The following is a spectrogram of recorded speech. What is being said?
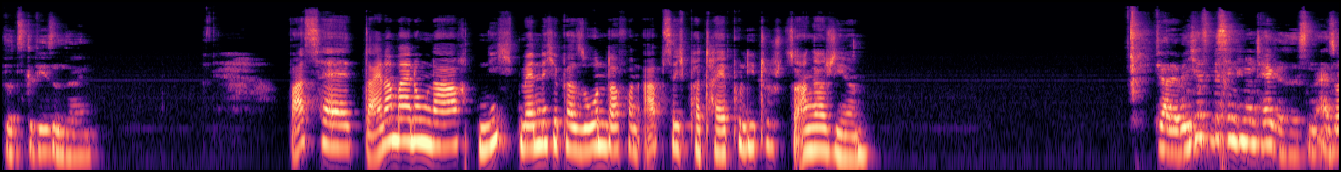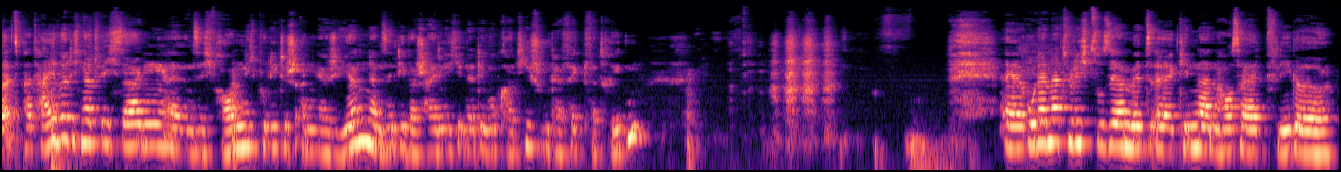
wird's gewesen sein. Was hält deiner Meinung nach nicht männliche Personen davon ab, sich parteipolitisch zu engagieren? Tja, da bin ich jetzt ein bisschen hin und her gerissen. Also als Partei würde ich natürlich sagen, äh, wenn sich Frauen nicht politisch engagieren, dann sind die wahrscheinlich in der Demokratie schon perfekt vertreten. Äh, oder natürlich zu sehr mit äh, Kindern, Haushalt, Pflege,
